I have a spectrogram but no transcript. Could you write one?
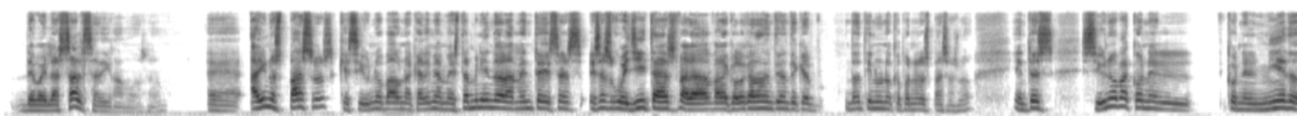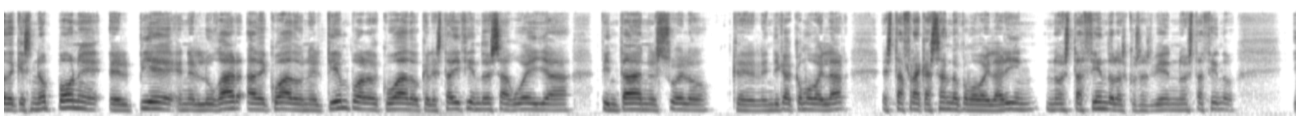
de bailar salsa, digamos. ¿no? Eh, hay unos pasos que si uno va a una academia me están viniendo a la mente esas, esas huellitas para, para colocar donde tiene, que, donde tiene uno que poner los pasos, ¿no? Y entonces, si uno va con el, con el miedo de que si no pone el pie en el lugar adecuado, en el tiempo adecuado, que le está diciendo esa huella pintada en el suelo que le indica cómo bailar, está fracasando como bailarín, no está haciendo las cosas bien, no está haciendo...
